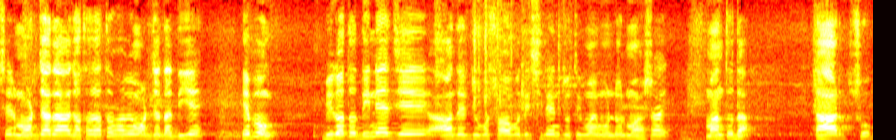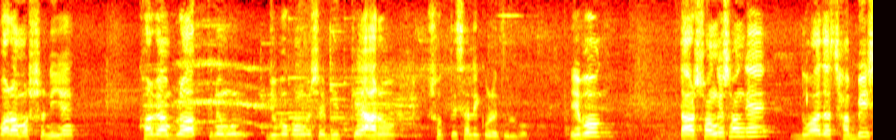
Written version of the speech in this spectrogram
সের মর্যাদা, যথাযথভাবে মর্যাদা দিয়ে এবং বিগত দিনে যে আমাদের যুব সভাপতি ছিলেন জ্যোতির্ময় মণ্ডল মহাশয়, মান্তুদা, তার সুপরামর্শ নিয়ে খড়গ্রাম ব্লক তৃণমূল যুব কংগ্রেসের ভিতকে আরও শক্তিশালী করে তুলব এবং তার সঙ্গে সঙ্গে দু হাজার ছাব্বিশ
